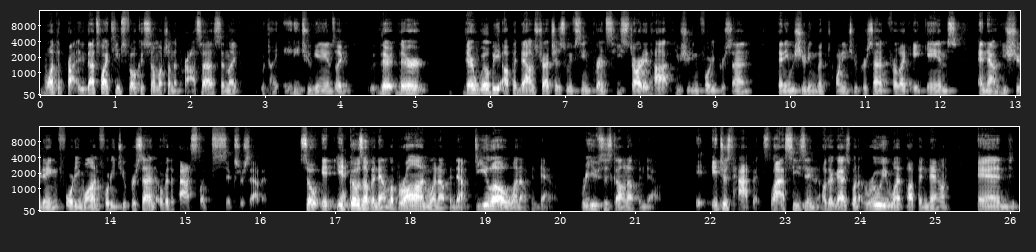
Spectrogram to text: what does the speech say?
want the pro- that's why teams focus so much on the process and like we play 82 games like they're they're there will be up and down stretches. We've seen Prince, he started hot, he was shooting 40%, then he was shooting like 22% for like eight games, and now he's shooting 41, 42% over the past like six or seven. So it, yeah. it goes up and down. LeBron went up and down. D'Lo went up and down. Reeves has gone up and down. It, it just happens. Last season, other guys went. Rui went up and down. And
